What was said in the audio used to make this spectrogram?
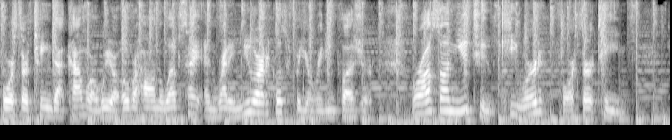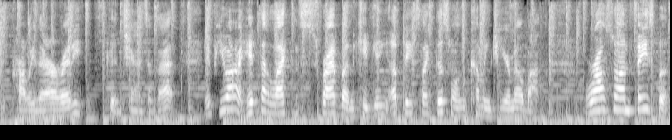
force13.com, where we are overhauling the website and writing new articles for your reading pleasure. We're also on YouTube, keyword Force13. You're probably there already, good chance of that. If you are, hit that like and subscribe button to keep getting updates like this one coming to your mailbox. We're also on Facebook,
